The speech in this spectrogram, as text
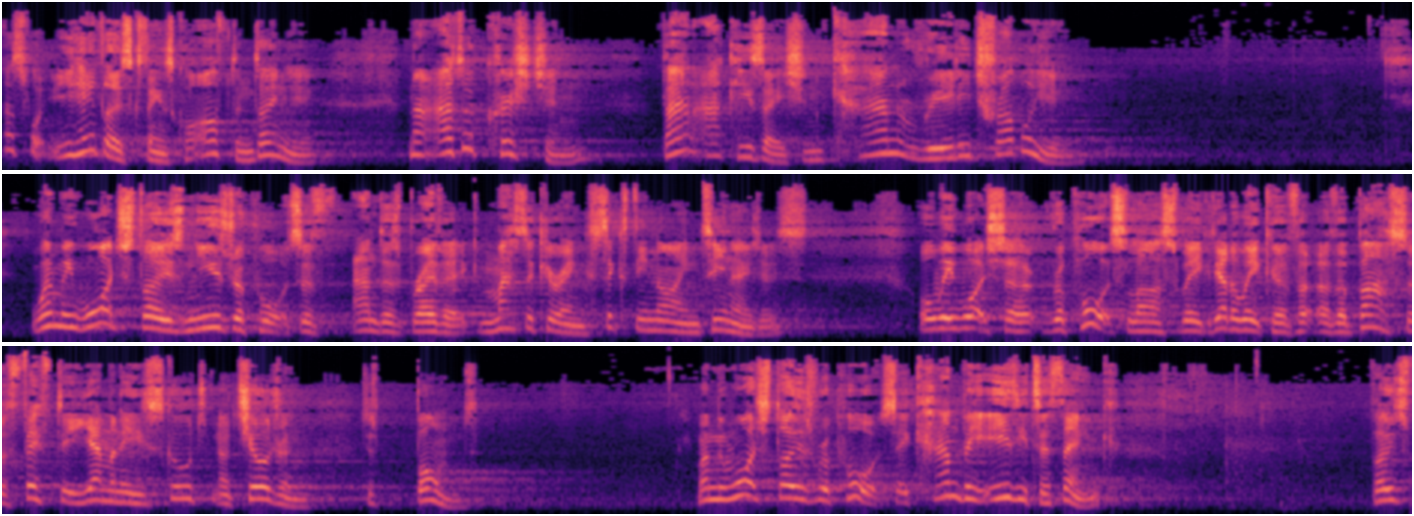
That's what you hear those things quite often, don't you? Now, as a Christian, that accusation can really trouble you. When we watch those news reports of Anders Breivik massacring 69 teenagers, or we watched uh, reports last week, the other week, of, of a bus of 50 Yemeni school no, children just bombed. When we watch those reports, it can be easy to think those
